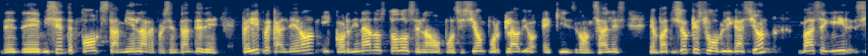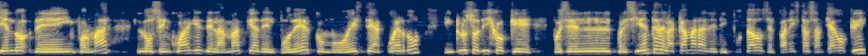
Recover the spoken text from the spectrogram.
desde Vicente Fox, también la representante de Felipe Calderón y coordinados todos en la oposición por Claudio X González. Enfatizó que su obligación va a seguir siendo de informar los enjuagues de la mafia del poder como este acuerdo. Incluso dijo que pues el presidente de la Cámara de Diputados, el panista Santiago Krill,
